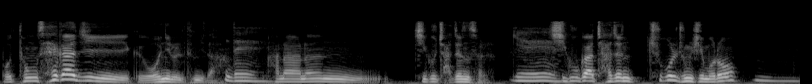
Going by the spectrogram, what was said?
보통 세 가지 그 원인을 듭니다. 네. 하나는 지구 자전설. 예. 지구가 자전축을 중심으로 음.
